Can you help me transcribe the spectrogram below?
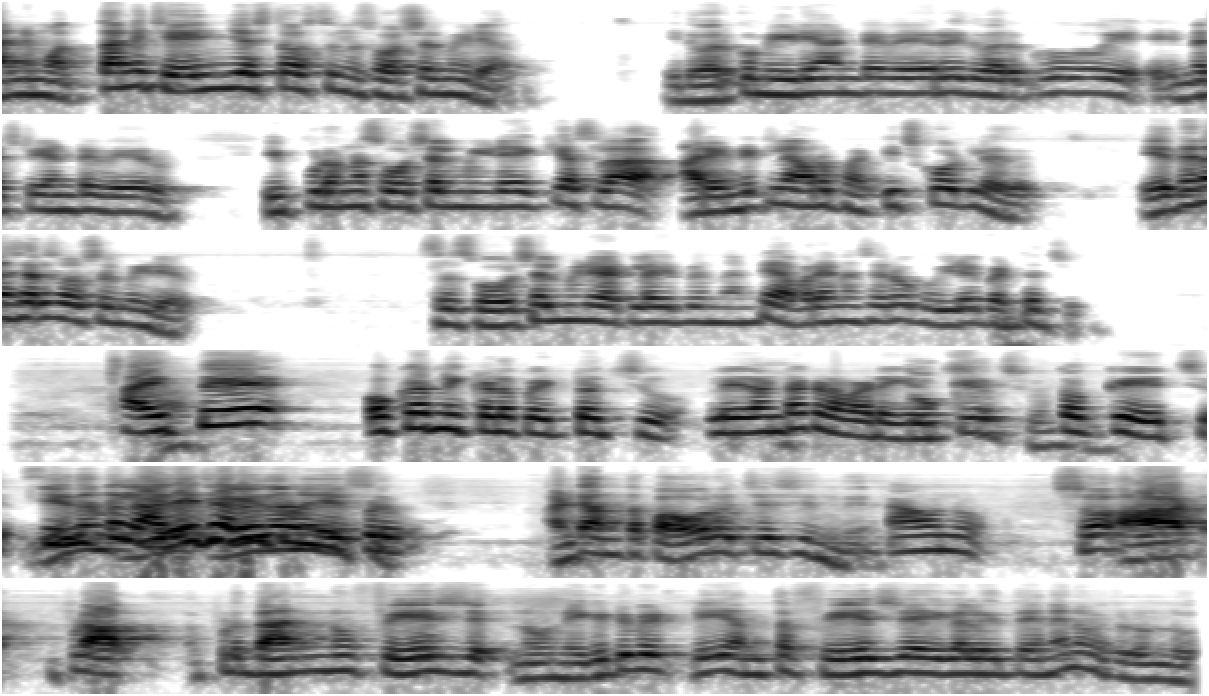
దాన్ని మొత్తాన్ని చేంజ్ చేస్తూ వస్తుంది సోషల్ మీడియా. ఇది వరకు మీడియా అంటే వేరు ఇది వరకు ఇండస్ట్రీ అంటే వేరు. ఇప్పుడున్న సోషల్ మీడియాకి అసలు ఆ రెండింటిని ఎవరు పట్టించుకోవట్లేదు. ఏదైనా సరే సోషల్ మీడియా. అసలు సోషల్ మీడియా ఎట్లా అయిపోయిందంటే ఎవరైనా సరే ఒక వీడియో పెట్టొచ్చు. అయితే ఒకరిని ఇక్కడ పెట్టొచ్చు లేదంటే అక్కడ పడేయచ్చు తొక్కేయచ్చు. అదే జరుగుతుంది ఇప్పుడు. అంటే అంత పవర్ వచ్చేసింది. అవును. సో ఆ ఇప్పుడు ఇప్పుడు దాన్ని నువ్వు ఫేస్ నువ్వు నెగిటివ్ పెట్టి అంత ఫేస్ చేయగలిగితేనే నువ్వు ఇక్కడ ఉండు.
